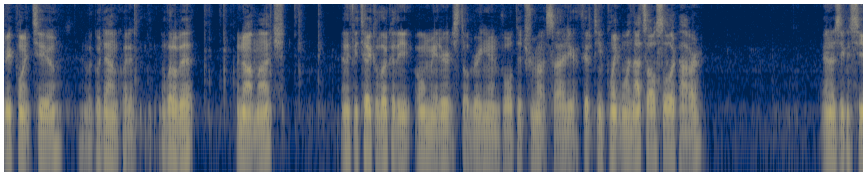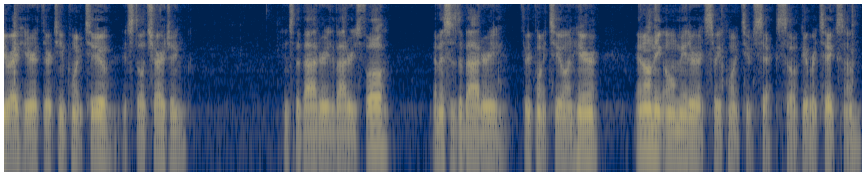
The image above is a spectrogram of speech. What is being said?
3.2. It'll go down quite a, a little bit, but not much. And if you take a look at the ohm meter, it's still bringing in voltage from outside. You got 15.1. That's all solar power. And as you can see right here, 13.2, it's still charging into the battery. The battery's full. And this is the battery, 3.2 on here. And on the ohm meter, it's 3.26. So give or take some.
